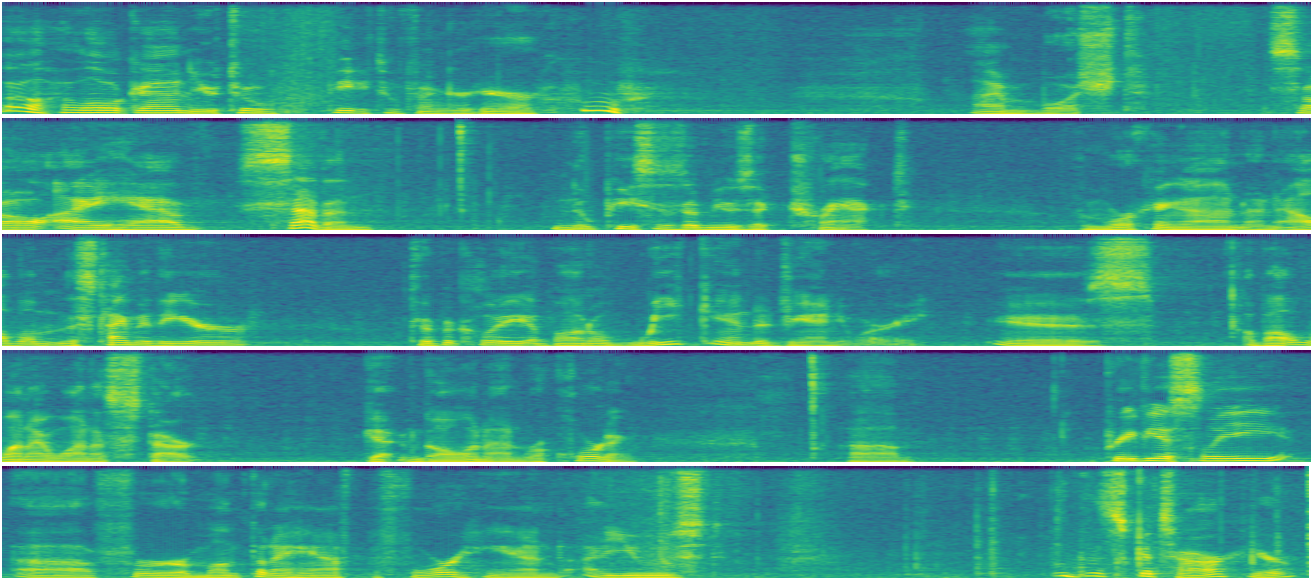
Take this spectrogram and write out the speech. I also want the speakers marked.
Speaker 1: Well, hello again, YouTube. Petey Two Finger here. Whew. I'm bushed. So I have seven new pieces of music tracked. I'm working on an album this time of the year, typically about a week into January, is about when I want to start getting going on recording. Um, previously, uh, for a month and a half beforehand, I used this guitar here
